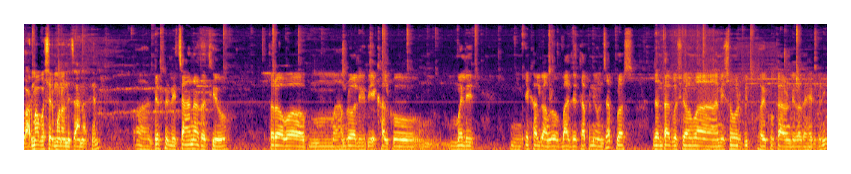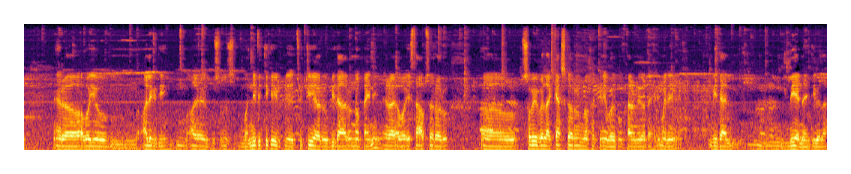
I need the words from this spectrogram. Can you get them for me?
घरमा बसेर मनाउने चाहना थिएन? डेफिनेटली चाहना त थियो। तर अब हाम्रो अलिकति एक खालको मैले एक खालको हाम्रो बाध्यता पनि हुन्छ। प्लस जनताको सेवामा हामी समर्पित भएको कारणले गर्दाखेरि पनि र अब यो अलिकति भन्ने बित्तिकै छुट्टीहरू बिदाहरू नपाइने र अब यस्ता अवसरहरू सबै बेला क्यास गर्न नसकिने भएको कारणले गर्दाखेरि मैले बिदा लिएन यति बेला।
